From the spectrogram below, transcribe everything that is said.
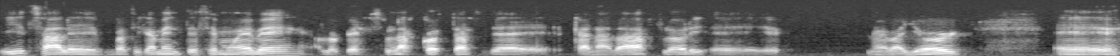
y sale, básicamente se mueve a lo que son las costas de Canadá, Florida, Nueva York, eh,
